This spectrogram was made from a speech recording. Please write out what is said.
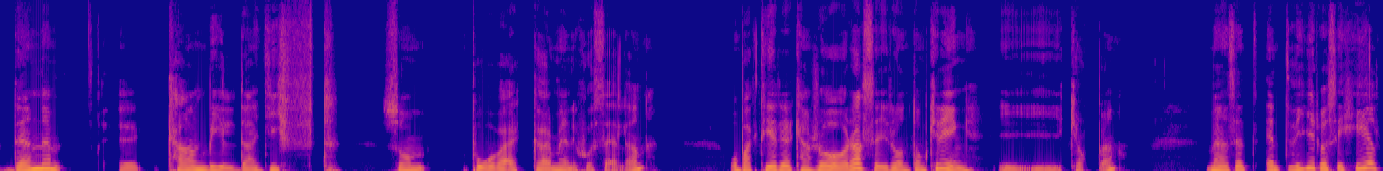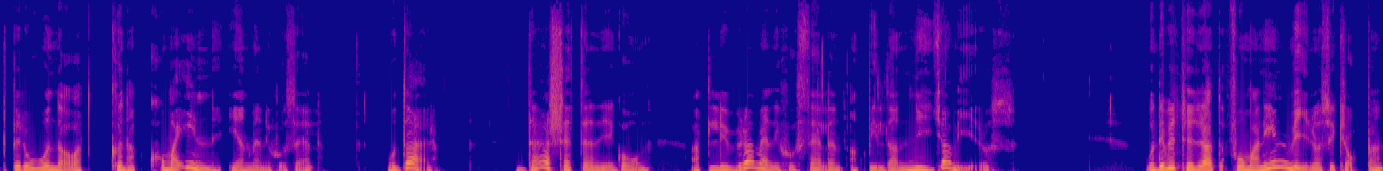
den eh, kan bilda gift som påverkar människocellen. Och bakterier kan röra sig runt omkring i, i kroppen. Men ett, ett virus är helt beroende av att kunna komma in i en människocell. Och där, där sätter den igång att lura människocellen att bilda nya virus. Och det betyder att får man in virus i kroppen,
